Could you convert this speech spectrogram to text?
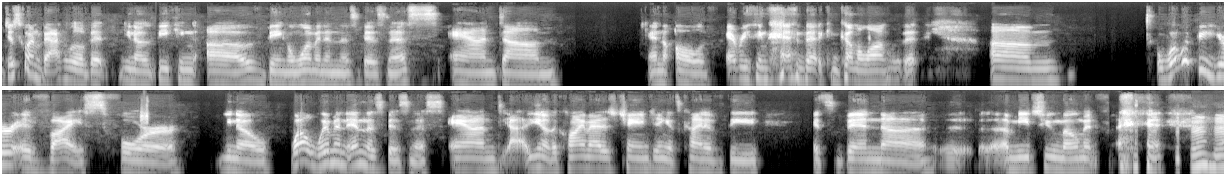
just going back a little bit, you know, speaking of being a woman in this business and um, and all of everything that, that can come along with it. Um, what would be your advice for, you know, well, women in this business? And, uh, you know, the climate is changing. It's kind of the, it's been uh, a Me Too moment. mm-hmm.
